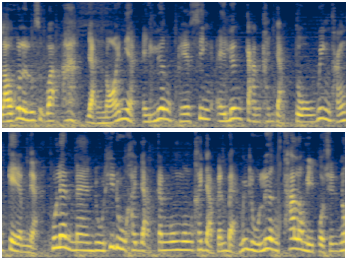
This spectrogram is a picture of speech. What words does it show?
เราก็เลยรู้สึกว่าอะอย่างน้อยเนี่ยไอเรื่องเพรสซิ่งไอเรื่องการขยับตัววิ่งทั้งเกมเนี่ยผู้เล่นแมนยูที่ดูขยับกันงงงขยับกันแบบไม่รู้เรื่องถ้าเรามีโปเชติโน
